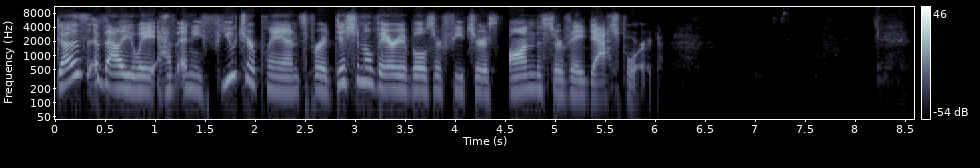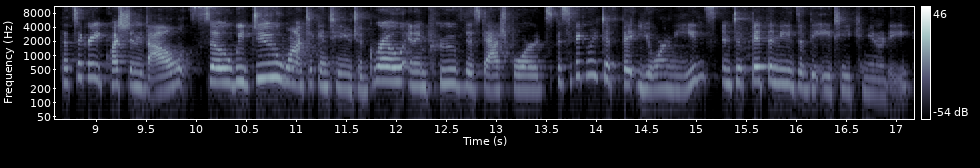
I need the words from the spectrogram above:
does Evaluate have any future plans for additional variables or features on the survey dashboard? That's a great question, Val. So we do want to continue to grow and improve this dashboard specifically to fit your needs and to fit the needs of the ATE community.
